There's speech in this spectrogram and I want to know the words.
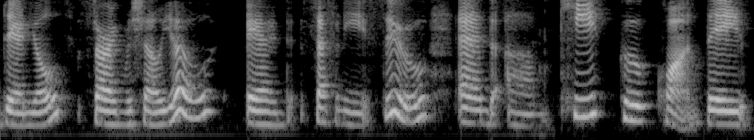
Daniels, starring Michelle Yeoh and Stephanie Hsu and um, Ke Huy Quan. They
